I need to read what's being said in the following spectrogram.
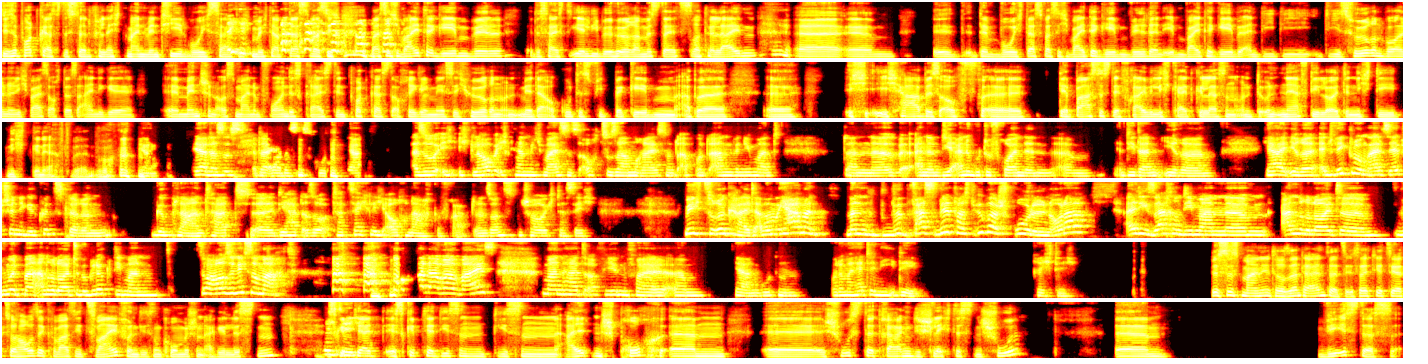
dieser Podcast ist dann vielleicht mein Ventil, wo ich sage, ich möchte ab das, was ich, was ich weitergeben will. Das heißt, ihr, liebe Hörer, müsst da jetzt drunter leiden. Äh, ähm, äh, wo ich das, was ich weitergeben will, dann eben weitergebe an die, die, die es hören wollen. Und ich weiß auch, dass einige äh, Menschen aus meinem Freundeskreis den Podcast auch regelmäßig hören und mir da auch gutes Feedback geben. Aber äh, ich, ich habe es auf äh, der Basis der Freiwilligkeit gelassen und, und nervt die Leute nicht, die nicht genervt werden wollen. Ja. Ja, das ist, ja, das ist gut. Ja. Also ich, ich glaube, ich kann mich meistens auch zusammenreißen und ab und an, wenn jemand dann äh, eine, die eine gute Freundin, ähm, die dann ihre, ja, ihre Entwicklung als selbstständige Künstlerin geplant hat, äh, die hat also tatsächlich auch nachgefragt. Und ansonsten schaue ich, dass ich mich zurückhalte. Aber ja, man, man fast, will fast übersprudeln, oder? All die Sachen, die man ähm, andere Leute, womit man andere Leute beglückt, die man zu Hause nicht so macht. man aber weiß, man hat auf jeden Fall ähm, ja einen guten oder man hätte eine Idee. Richtig. Das ist mal ein interessanter Ansatz. Ihr seid jetzt ja zu Hause quasi zwei von diesen komischen Agilisten. Es gibt ja, es gibt ja diesen, diesen alten Spruch, ähm, äh, Schuster tragen die schlechtesten Schuhe. Ähm, wie ist das?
